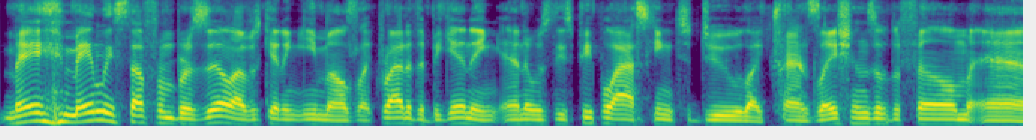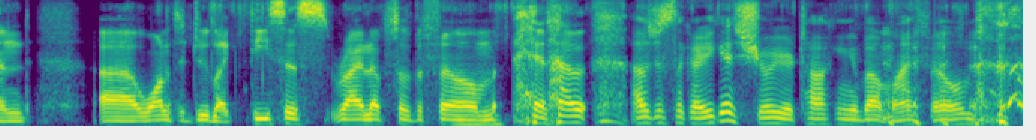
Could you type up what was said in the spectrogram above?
may, mainly stuff from Brazil. I was getting emails like right at the beginning, and it was these people asking to do like translations of the film and uh, wanted to do like thesis write ups of the film. Mm-hmm. And I, I was just like, "Are you guys sure you're talking about my film?"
